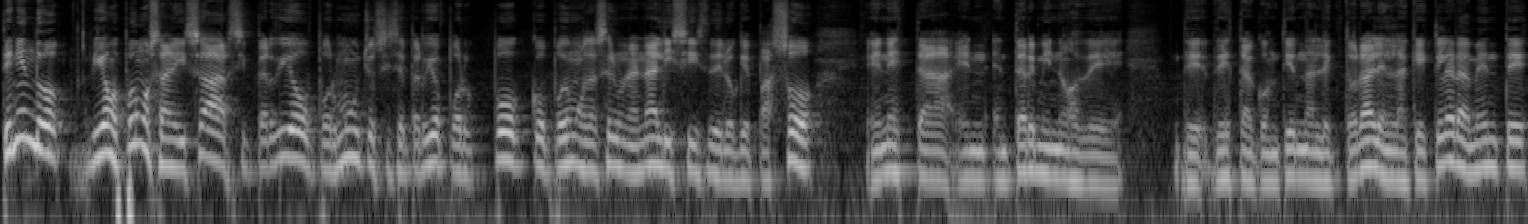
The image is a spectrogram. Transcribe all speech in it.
Teniendo, digamos, podemos analizar si perdió por mucho, si se perdió por poco, podemos hacer un análisis de lo que pasó en esta, en, términos de, de- de esta contienda electoral, en la que claramente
